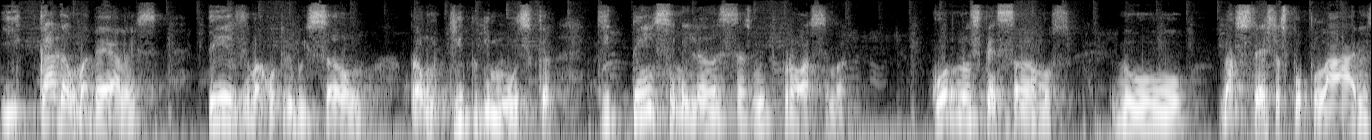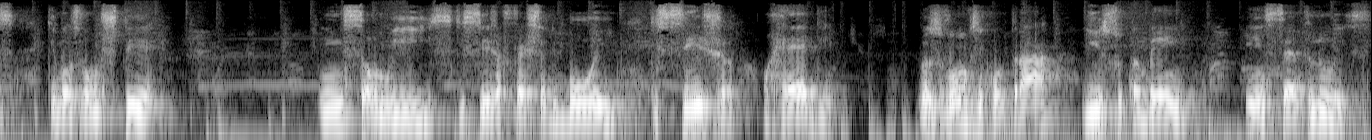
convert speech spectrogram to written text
E cada uma delas teve uma contribuição para um tipo de música que tem semelhanças muito próximas. Quando nós pensamos no, nas festas populares que nós vamos ter em São Luís, que seja a festa de boi, que seja o reggae, nós vamos encontrar isso também em St. Louis.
